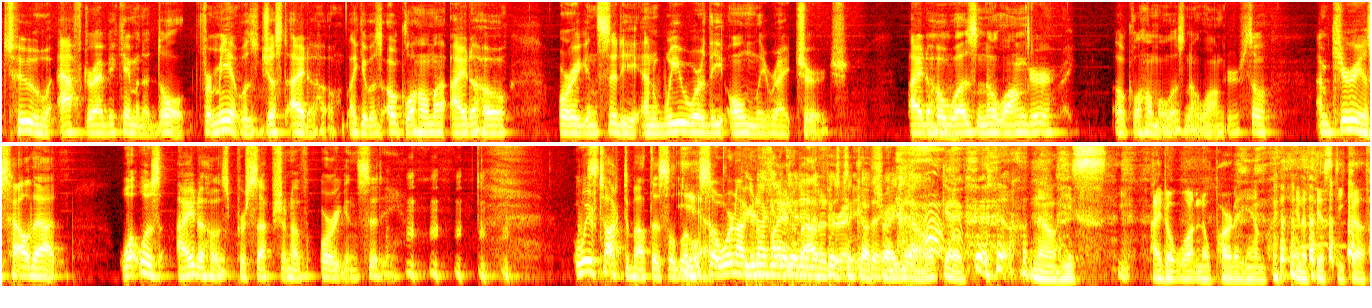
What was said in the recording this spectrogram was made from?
two after I became an adult. For me, it was just Idaho. Like it was Oklahoma, Idaho, Oregon City, and we were the only right church. Idaho hmm. was no longer, Oklahoma was no longer. So I'm curious how that, what was Idaho's perception of Oregon City? We've talked about this a little, Yeah. so we're not going to fight get about into it fisticuffs anything. right now. Okay. No, he's. I don't want no part of him in a fisticuff.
